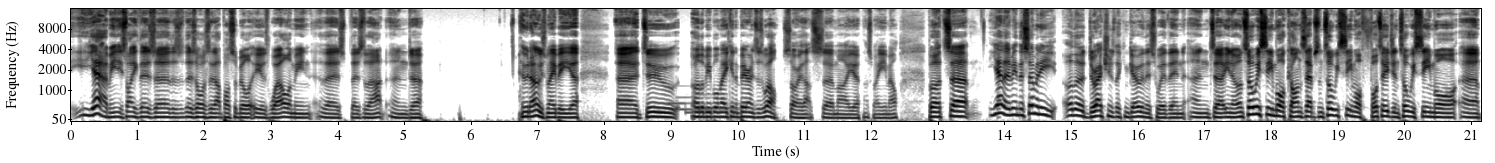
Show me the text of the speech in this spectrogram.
yeah, I mean, it's like there's uh, there's there's also that possibility as well. I mean, there's there's that, and uh, who knows? Maybe uh, uh, do other people make an appearance as well? Sorry, that's uh, my uh, that's my email. But uh, yeah, I mean, there's so many other directions they can go in this with, and and uh, you know, until we see more concepts, until we see more footage, until we see more uh,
